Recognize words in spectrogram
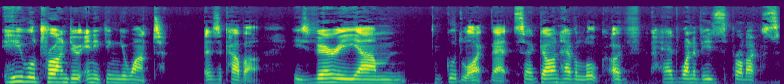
he will try and do anything you want as a cover. He's very um, good like that. So go and have a look. I've had one of his products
